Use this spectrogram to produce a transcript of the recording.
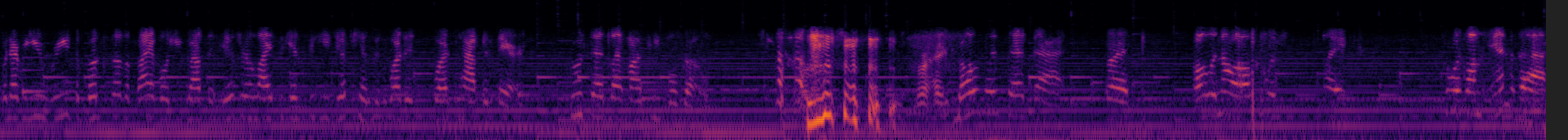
whenever you read the books of the Bible, you got the Israelites against the Egyptians, and what did what happened there? Who said, "Let my people go"? Right. Moses said that, but all in all, who was like, who was on the end of that?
